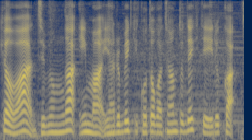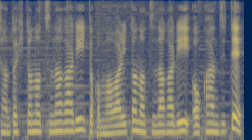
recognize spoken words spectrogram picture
今日は自分が今やるべきことがちゃんとできているかちゃんと人のつながりとか周りとのつながりを感じて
